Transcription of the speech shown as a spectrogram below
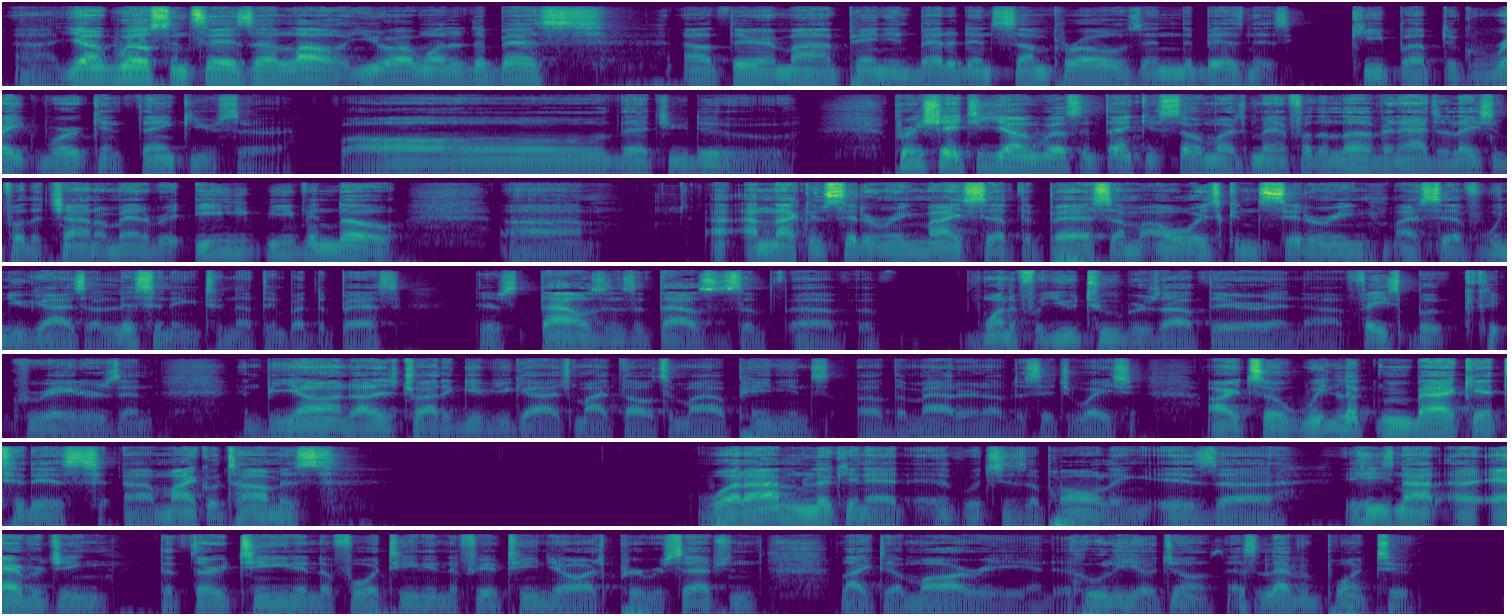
Uh, Young Wilson says, uh, Law, you are one of the best out there, in my opinion, better than some pros in the business. Keep up the great work and thank you, sir, for all that you do. Appreciate you, Young Wilson. Thank you so much, man, for the love and adulation for the channel, man. Even though um, I'm not considering myself the best, I'm always considering myself when you guys are listening to nothing but the best. There's thousands and thousands of, of, of wonderful YouTubers out there and uh, Facebook creators and and beyond. I just try to give you guys my thoughts and my opinions of the matter and of the situation. All right, so we looking back at to this uh, Michael Thomas. What I'm looking at, uh, which is appalling, is uh, he's not uh, averaging the 13 and the 14 and the 15 yards per reception like the Amari and the Julio Jones. That's 11.2.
